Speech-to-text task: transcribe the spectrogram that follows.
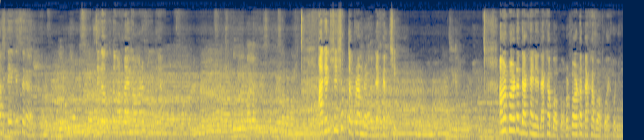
আজকে গেছে গা? জিগা তোমার ভাই মামার ফোন দিয়া। আজেন শেষ হোক তারপর আমরা দেখাচ্ছি। আমার পড়াটা দেখাই না দেখাবো আপু আমার পড়াটা দেখাবো আপু এখনই।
